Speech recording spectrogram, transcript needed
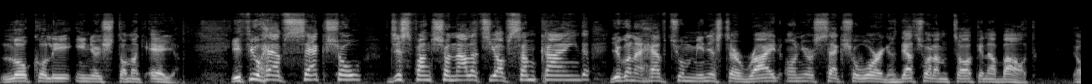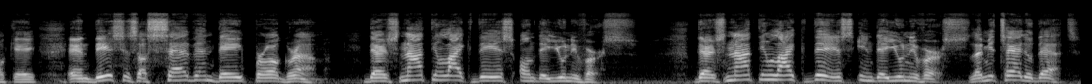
locally in your stomach area. If you have sexual dysfunctionality of some kind, you're going to have to minister right on your sexual organs. That's what I'm talking about. Okay. And this is a seven day program. There's nothing like this on the universe. There's nothing like this in the universe. Let me tell you that.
